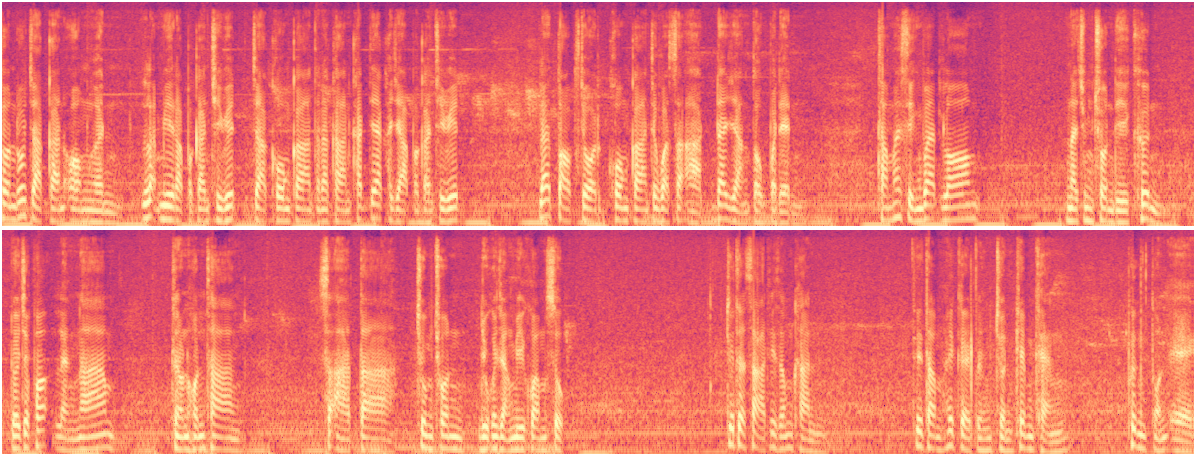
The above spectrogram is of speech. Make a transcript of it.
ชนรู้จักการออมเงิน และมีหลักประกันชีวิต จากโครงการธนาคารคัดแยกขยะประกันชีวิต และตอบโจทย์โครงการจังหวัดสะอาดได้อย่างตรงประเด็นทำให้สิ่งแวดล้อมในชุมชนดีขึ้น โดยเฉพาะแหล่งน้ำถนนหนทาง สะอาดตาชุมชนอยู่กันอย่างมีความสุขยุทธศาสตร์ที่สำคัญที่ทำให้เกิดเป็นชุมชนเข้มแข็งพึ่งตนเอง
